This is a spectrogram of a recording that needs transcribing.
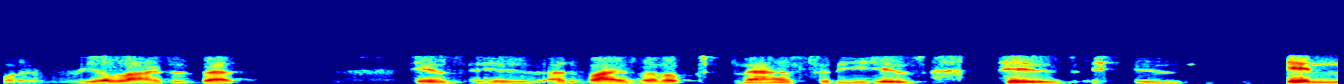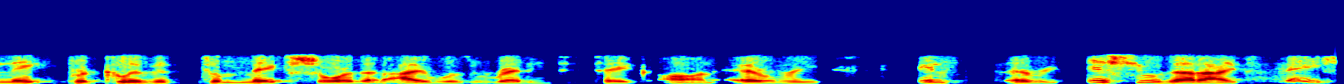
what I've realized is that his his advisement of tenacity, his his his innate proclivity to make sure that I was ready to take on every every issue that I faced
